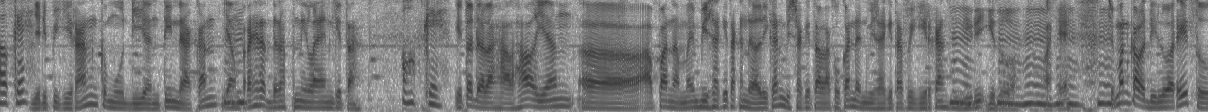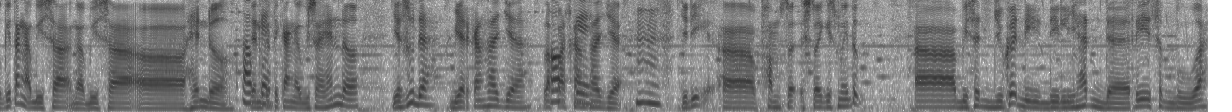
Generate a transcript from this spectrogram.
Oke. Okay. Jadi pikiran, kemudian tindakan, hmm. yang terakhir adalah penilaian kita. Oke. Okay. Itu adalah hal-hal yang uh, apa namanya bisa kita kendalikan, bisa kita lakukan dan bisa kita pikirkan hmm. sendiri gitu loh. Hmm. hmm Oke. Okay? Hmm, hmm. Cuman kalau di luar itu kita nggak bisa nggak bisa uh, handle okay. dan ketika nggak bisa handle ya sudah biarkan saja, lepaskan okay. saja. Hmm. Jadi uh, stoikisme itu uh, bisa juga di, dilihat dari sebuah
